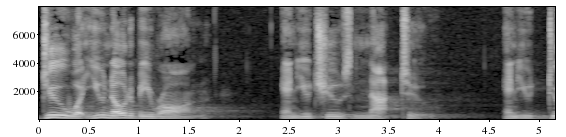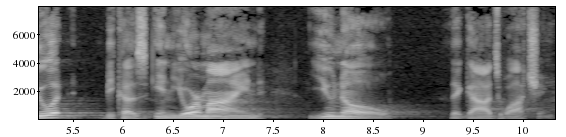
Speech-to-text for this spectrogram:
do what you know to be wrong, and you choose not to, and you do it because in your mind you know that God's watching.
